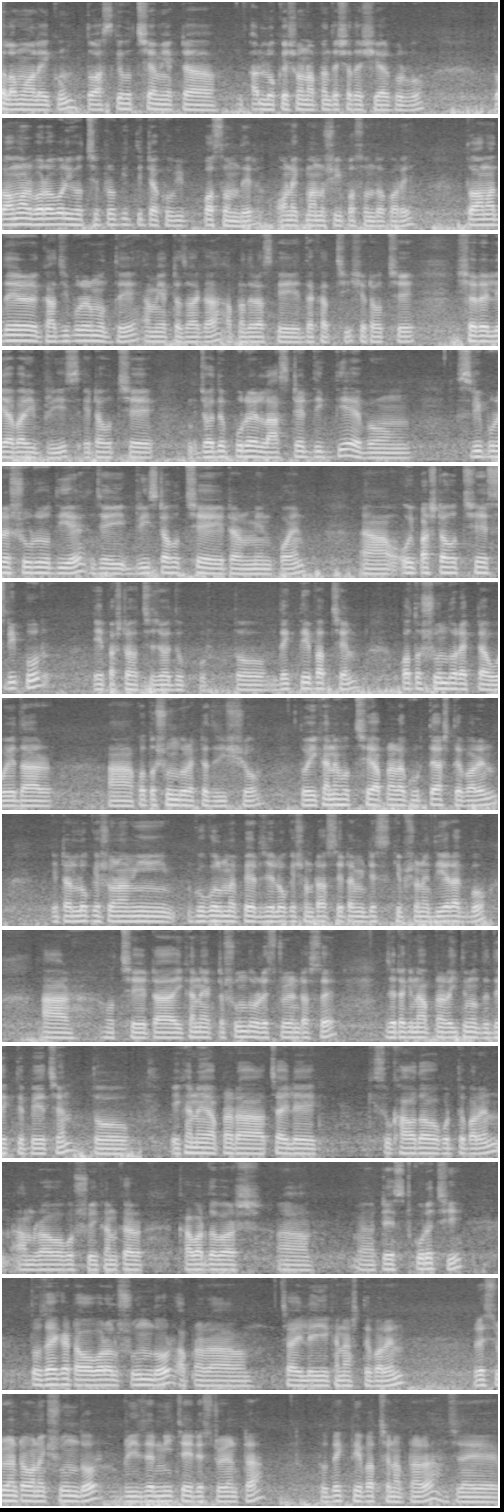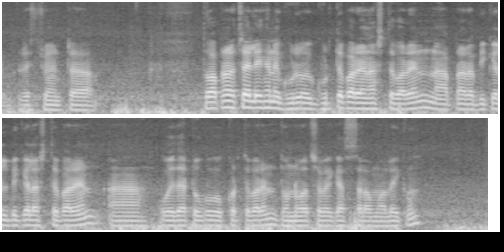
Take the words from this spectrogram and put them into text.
আসসালামু আলাইকুম। তো আজকে হচ্ছে আমি একটা লোকেশন আপনাদের সাথে শেয়ার করব। তো আমার বরাবরই হচ্ছে প্রকৃতিটা খুবই পছন্দের, অনেক মানুষই পছন্দ করে। তো আমাদের গাজীপুরের মধ্যে আমি একটা জায়গা আপনাদের আজকে দেখাচ্ছি, সেটা হচ্ছে শেরেলিয়াবাড়ি ব্রিজ এটা হচ্ছে জয়দেবপুরের লাস্টের দিক দিয়ে এবং শ্রীপুরের শুরু দিয়ে যেই ব্রিজটা হচ্ছে এটার মেন পয়েন্ট ওই পাশটা হচ্ছে শ্রীপুর, এই পাশটা হচ্ছে জয়দেবপুর। তো দেখতেই পাচ্ছেন কত সুন্দর একটা ওয়েদার কত সুন্দর একটা দৃশ্য। তো এখানে হচ্ছে আপনারা ঘুরতে আসতে পারেন। এটার লোকেশন আমি গুগল ম্যাপের যে লোকেশনটা আছে, সেটা আমি ডেসক্রিপশনে দিয়ে রাখব। আর হচ্ছে এটা এখানে একটা সুন্দর রেস্টুরেন্ট আছে, যেটা কিনা আপনারা ইতিমধ্যে দেখতে পেয়েছেন। তো এখানে আপনারা চাইলে কিছু খাওয়া দাওয়া করতে পারেন। আমরাও অবশ্যই এখানকার খাবার দাবার টেস্ট করেছি। তো জায়গাটা ওভারঅল সুন্দর। আপনারা চাইলেই এখানে আসতে পারেন। রেস্টুরেন্টটা অনেক সুন্দর, ব্রিজের নিচে রেস্টুরেন্টটা তো দেখতেই পাচ্ছেন আপনারা যে রেস্টুরেন্টটা তো আপনারা চাইলে এখানে ঘুরে- ঘুরতে পারেন, আসতে পারেন। আপনারা বিকেল বিকেল আসতে পারেন। ওয়েদারটা উপভোগ করতে পারেন। ধন্যবাদ সবাইকে, আসসালামু আলাইকুম।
